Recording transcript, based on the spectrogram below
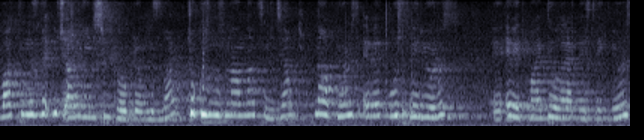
Vakfımızda 3 ay gelişim programımız var. Çok uzun uzun anlatmayacağım. Ne yapıyoruz? Evet burs veriyoruz. Ee, Evet maddi olarak destekliyoruz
